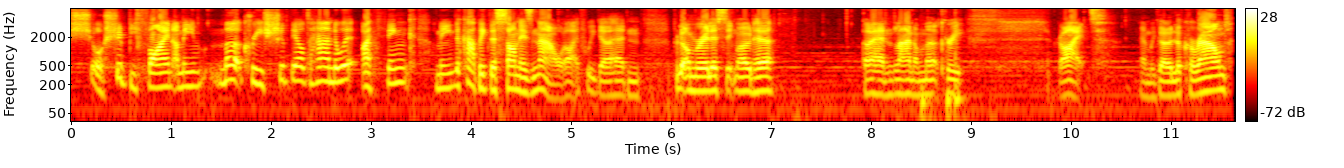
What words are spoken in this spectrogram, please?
sure should be fine. I mean, Mercury should be able to handle it, I think. I mean, look how big the sun is now. Like, if we go ahead and put it on realistic mode here, go ahead and land on Mercury. Right, then we go look around.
